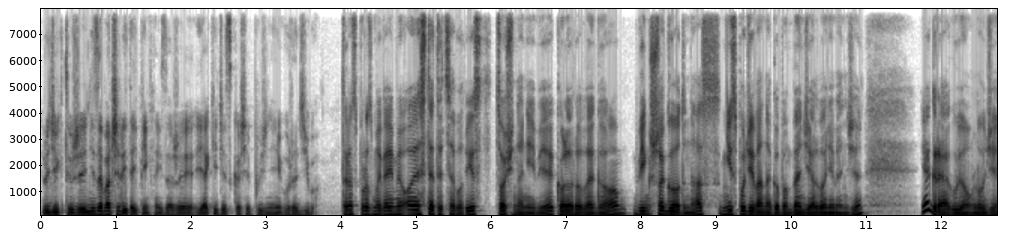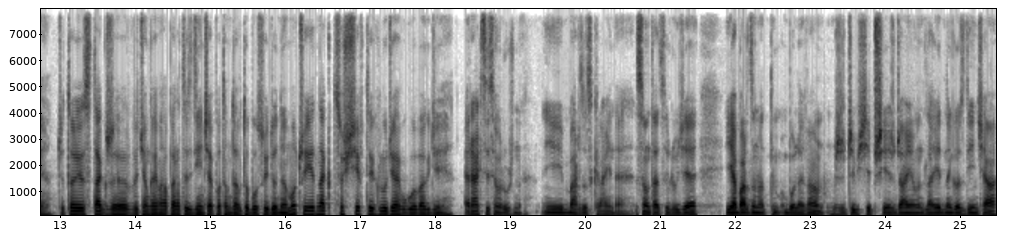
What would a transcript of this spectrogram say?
ludzi, którzy nie zobaczyli tej pięknej zorzy, jakie dziecko się później urodziło. Teraz porozmawiajmy o estetyce, bo jest coś na niebie kolorowego, większego od nas, niespodziewanego, bo będzie albo nie będzie. Jak reagują ludzie? Czy to jest tak, że wyciągają aparaty zdjęcia potem do autobusu i do domu, czy jednak coś się w tych ludziach w głowach dzieje? Reakcje są różne i bardzo skrajne. Są tacy ludzie, ja bardzo nad tym ubolewam, rzeczywiście przyjeżdżają dla jednego zdjęcia,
